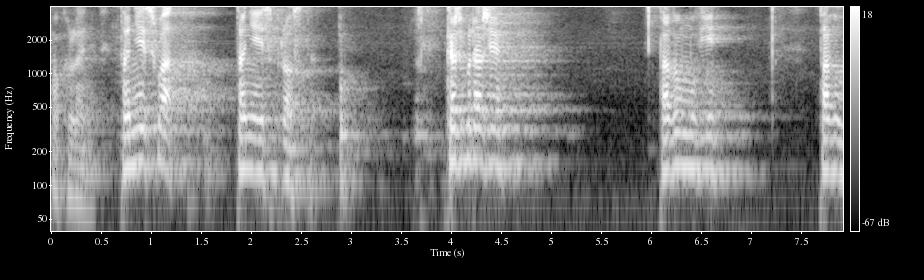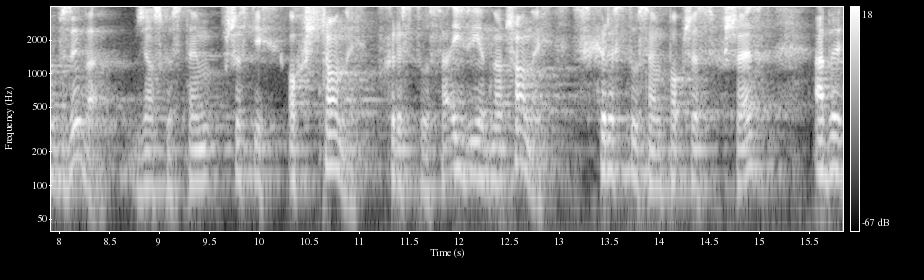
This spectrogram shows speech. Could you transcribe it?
pokolenie. To nie jest łatwe, to nie jest proste. W każdym razie Paweł mówi, Paweł wzywa w związku z tym wszystkich ochrzczonych w Chrystusa i zjednoczonych z Chrystusem poprzez chrzest, aby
